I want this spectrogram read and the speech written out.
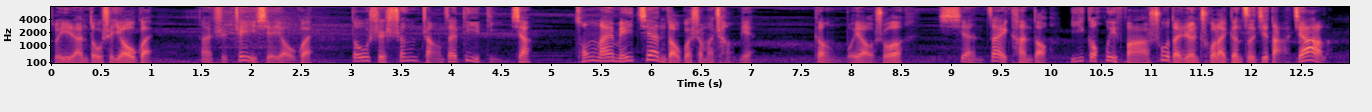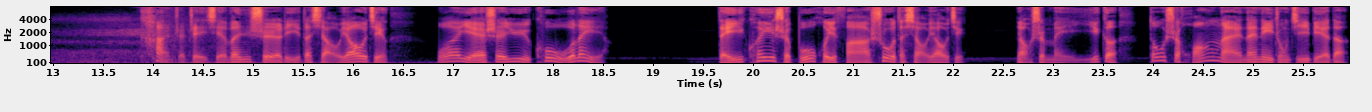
虽然都是妖怪，但是这些妖怪都是生长在地底下，从来没见到过什么场面，更不要说现在看到一个会法术的人出来跟自己打架了。看着这些温室里的小妖精，我也是欲哭无泪呀。得亏是不会法术的小妖精，要是每一个都是黄奶奶那种级别的，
